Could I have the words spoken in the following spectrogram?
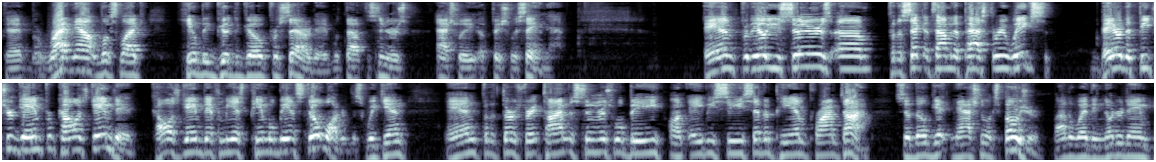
Okay, but right now it looks like he'll be good to go for Saturday without the Sooners actually officially saying that. And for the OU Sooners, um, for the second time in the past three weeks, they are the feature game for College Game Day. College Game Day from ESPN will be in Stillwater this weekend. And for the third straight time, the Sooners will be on ABC 7 p.m. prime time. So they'll get national exposure. By the way, the Notre Dame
